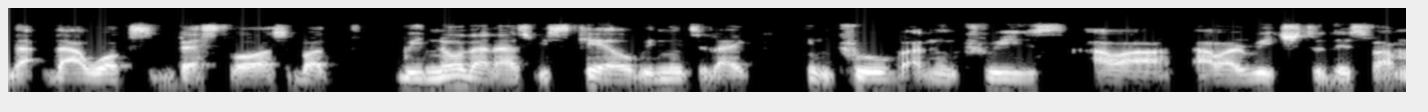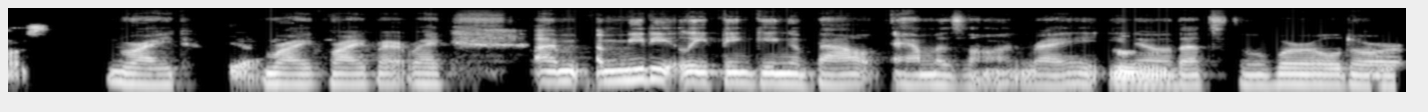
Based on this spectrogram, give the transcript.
that that works best for us. But we know that as we scale, we need to like improve and increase our our reach to these farmers. Right. Yeah. Right, right, right, right. I'm immediately thinking about Amazon, right? You mm-hmm. know, that's the world or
